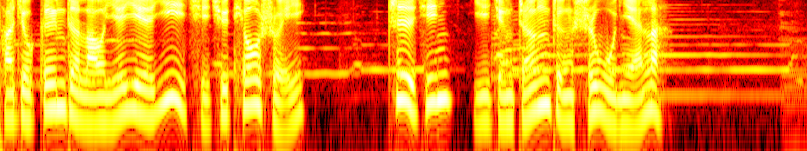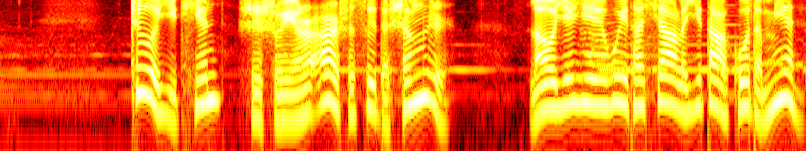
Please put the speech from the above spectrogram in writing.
他就跟着老爷爷一起去挑水，至今已经整整十五年了。这一天是水儿二十岁的生日，老爷爷为他下了一大锅的面，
